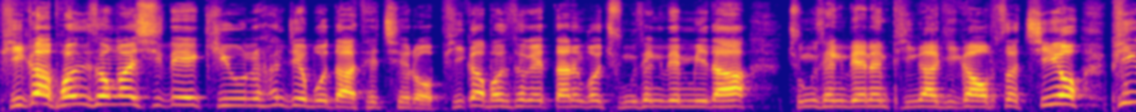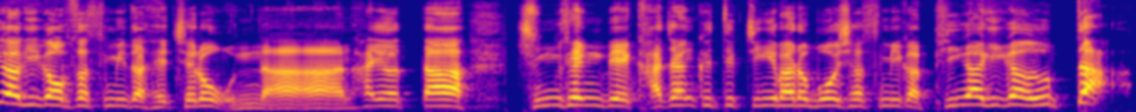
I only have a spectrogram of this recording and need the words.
비가 번성한 시대의 기후는 현재보다 대체로 비가 번성했다는 건 중생대입니다. 중생대는 빙하기가 없었지요. 빙하기가 없었습니다. 대체로 온난하였다. 중생대 가장 큰 특징이 바로 무엇이었습니까? 빙하기가 없다.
